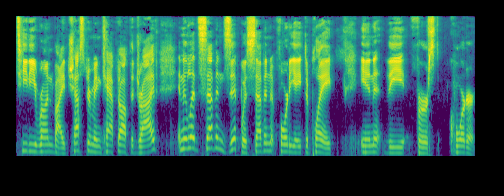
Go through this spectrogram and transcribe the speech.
TD run by Chesterman capped off the drive, and they led 7 zip with 7.48 to play in the first quarter.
